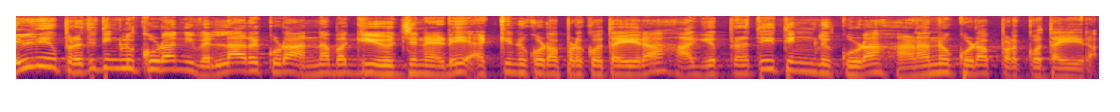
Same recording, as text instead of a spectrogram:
ಇಲ್ಲಿ ನೀವು ಪ್ರತಿ ತಿಂಗಳು ಕೂಡ ನೀವೆಲ್ಲರೂ ಕೂಡ ಅನ್ನ ಬಗ್ಗೆ ಯೋಜನೆ ಅಡಿ, ಅಕ್ಕಿನೂ ಕೂಡ ಪಡ್ಕೋತಾ ಇದ್ದೀರಾ ಹಾಗೆ ಪ್ರತಿ ತಿಂಗಳು ಕೂಡ ಹಣನೂ ಕೂಡ ಪಡ್ಕೋತಾ ಇದ್ದೀರಾ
